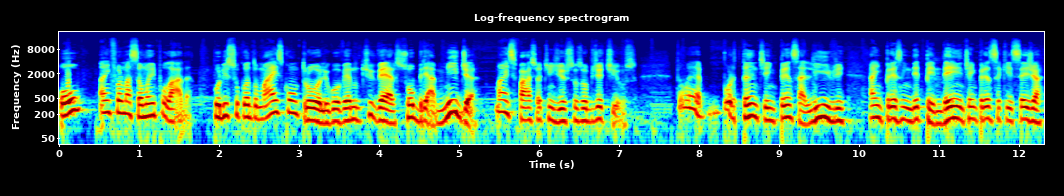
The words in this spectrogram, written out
ou a informação manipulada. Por isso, quanto mais controle o governo tiver sobre a mídia, mais fácil atingir seus objetivos. Então é importante a imprensa livre, a imprensa independente, a imprensa que seja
